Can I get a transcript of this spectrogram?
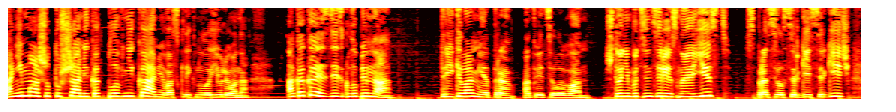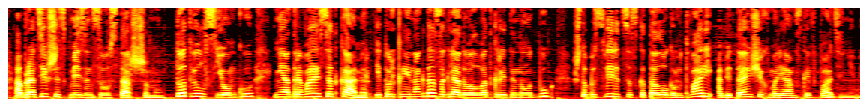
«Они машут ушами, как плавниками!» — воскликнула Юлена. «А какая здесь глубина?» «Три километра», — ответил Иван. «Что-нибудь интересное есть?» — спросил Сергей Сергеевич, обратившись к Мезенцеву-старшему. Тот вел съемку, не отрываясь от камер, и только иногда заглядывал в открытый ноутбук, чтобы свериться с каталогом тварей, обитающих в Марианской впадине.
